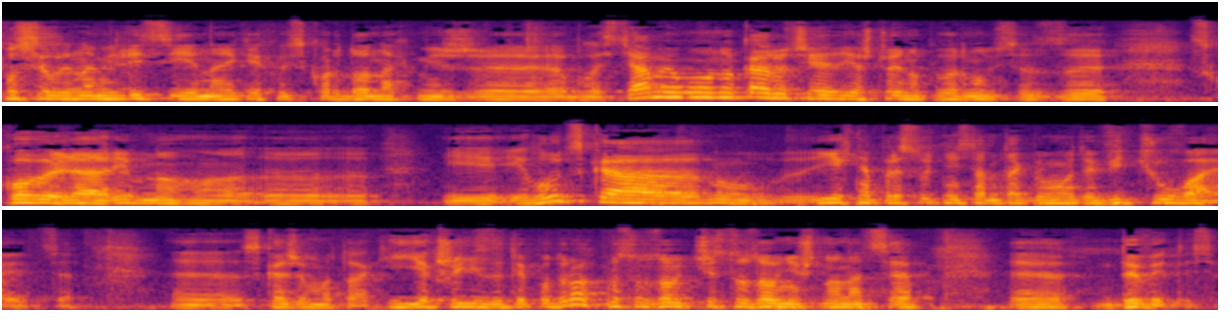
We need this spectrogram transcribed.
посилена міліції на якихось кордонах між е, областями, умовно кажучи. Я щойно повернувся з, з Ковеля, Рівного е, і, і Луцька. Ну, їхня присутність там, так би мовити, відчувається, е, скажімо так. І якщо їздити по дорогах, просто чисто зовнішньо на це е, дивитися.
